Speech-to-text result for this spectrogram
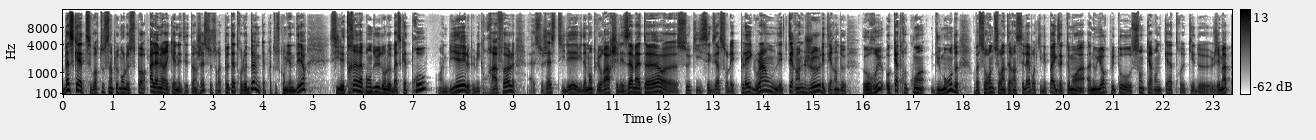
basket, voire tout simplement le sport à l'américaine était un geste, ce serait peut-être le dunk, après tout ce qu'on vient de dire. S'il est très répandu dans le basket pro, en NBA, le public en raffole, euh, ce geste, il est évidemment plus rare chez les amateurs, euh, ceux qui s'exercent sur les playgrounds, les terrains de jeu, les terrains de rue aux quatre coins du monde. On va se rendre sur un terrain célèbre qui n'est pas exactement à, New York, plutôt au 144 quai de GEMAP,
